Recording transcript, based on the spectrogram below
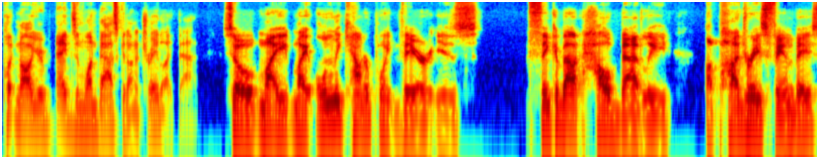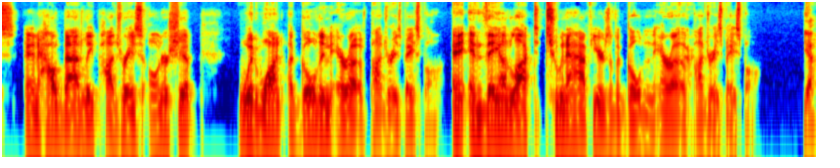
putting all your eggs in one basket on a trade like that. So my my only counterpoint there is think about how badly a Padres fan base and how badly Padres ownership would want a golden era of Padres baseball. And, and they unlocked two and a half years of a golden era of Padres baseball. Yeah.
